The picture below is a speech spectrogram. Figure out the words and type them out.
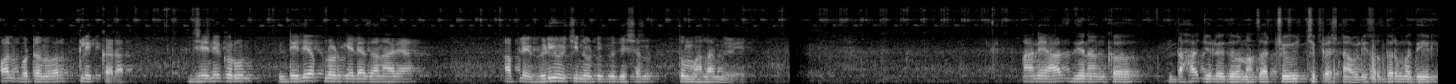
ऑल बटनवर क्लिक करा. जेणेकरून डेली अपलोड केल्या जाणाऱ्या आपल्या व्हिडिओची नोटिफिकेशन तुम्हाला मिळेल. आणि आज दिनांक दहा जुलै दोन हजार चोवीसची प्रश्नावली सदरमधील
